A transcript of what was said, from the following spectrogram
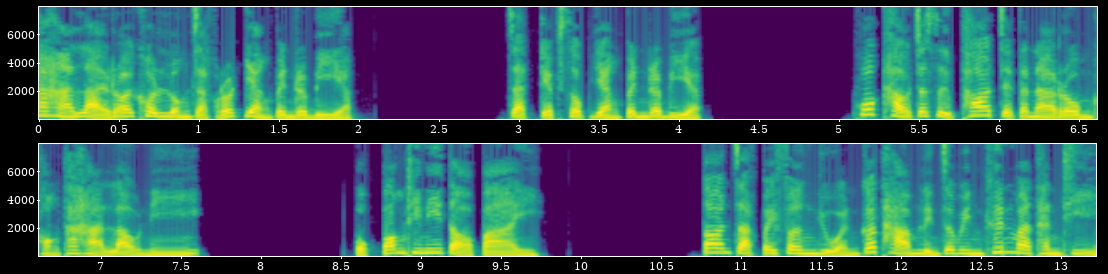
ทหารหลายร้อยคนลงจากรถอย่างเป็นระเบียบ จัดเก็บศพอย่างเป็นระเบียบ พวกเขาจะสืบทอดเจตนารมณ์ของทหารเหล่านี้ ปกป้องที่นี่ต่อไป ตอนจากไปเฟิงหยวนก็ถามหลินจวินขึ้นมาทันที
